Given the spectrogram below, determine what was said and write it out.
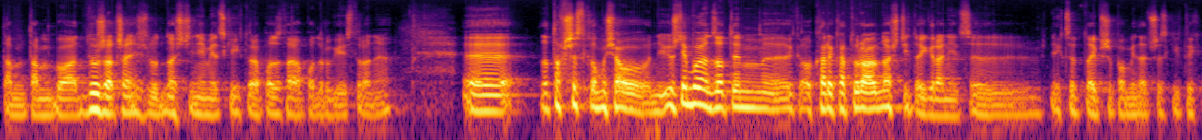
Tam, tam była duża część ludności niemieckiej, która pozostała po drugiej stronie. No to wszystko musiało, już nie mówiąc o tym, e, o karykaturalności tej granicy. Nie chcę tutaj przypominać wszystkich tych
